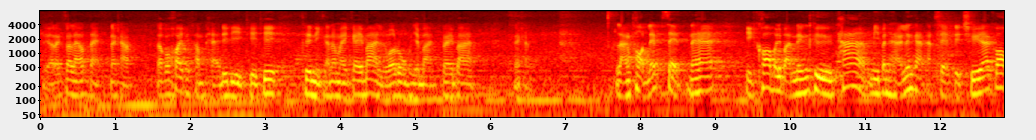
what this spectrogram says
หรืออะไรก็แล้วแต่นะครับแล้วก็ค่อยไปทำแผลได้ดีอีกทีที่คลินิกอนามัยใกล้บ้านหรือว่าโรงพยาบาลใกล้บ้านนะครับหลังถอดเล็บเสร็จนะฮะอีกข้อปฏิบัติหนึ่งก็คือ ถ้ามีปัญหาเรื่องการอักเสบติดเชื้อก็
